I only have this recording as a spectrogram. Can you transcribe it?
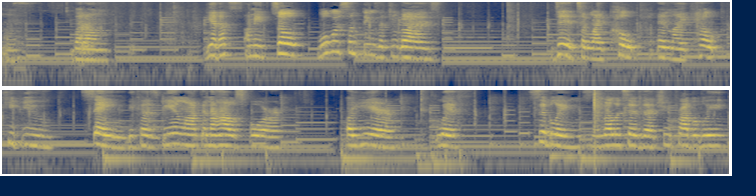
mm. But um, yeah, that's. I mean, so what were some things that you guys did to like cope and like help keep you sane? Because being locked in the house for a year, with siblings and relatives that you probably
